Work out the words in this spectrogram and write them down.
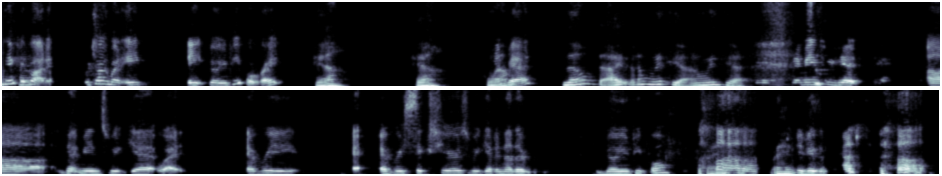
think Okay. about it we're talking about 8 8 billion people right Yeah. Yeah. not bad no, I, I'm with you. I'm with you. That means we get. Uh, that means we get what every every six years we get another billion people. Right. Right. you do the math.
